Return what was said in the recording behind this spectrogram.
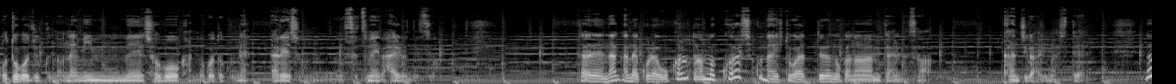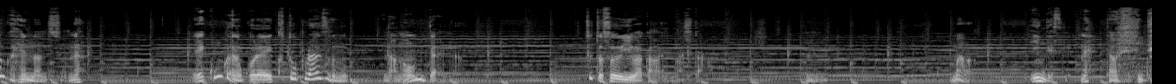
男塾のね、民命処方官のごとくね、ナレーションの説明が入るんですよ。ただね、なんかね、これオカルトあんま詳しくない人がやってるのかな、みたいなさ、感じがありまして、なんか変なんですよね。え、今回のこれエクトプラズムなの？みたいな。ちょっとそういう違和感ありました。うん。まあ、いいんですけどね、楽しんで。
